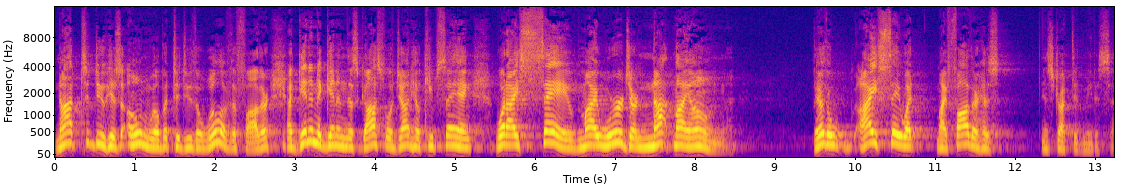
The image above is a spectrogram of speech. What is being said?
not to do his own will, but to do the will of the Father. Again and again in this Gospel of John, he'll keep saying, What I say, my words are not my own. They're the, I say what my Father has instructed me to say.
